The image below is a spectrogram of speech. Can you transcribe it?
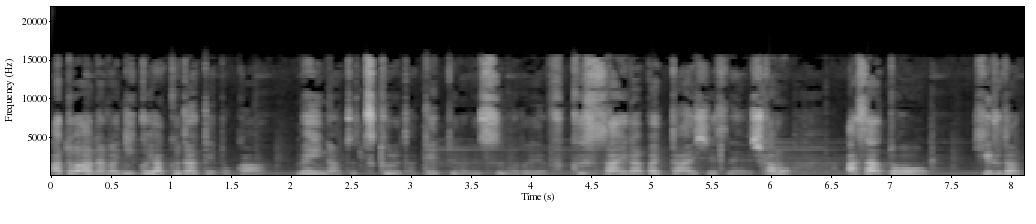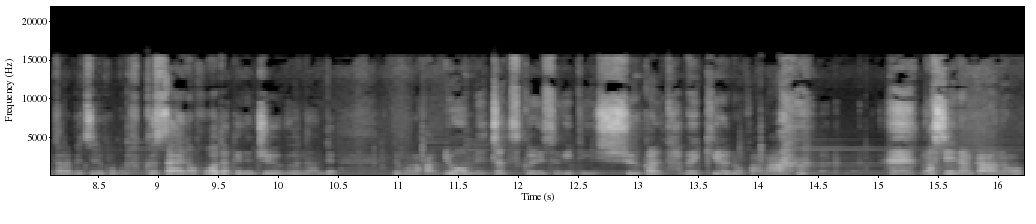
あとはなんか肉焼くだけとかメインのやつ作るだけっていうので済むので副菜がやっぱり大事ですね。しかも朝と昼だったら別にこの副菜の方だけで十分なんででもなんか量めっちゃ作りすぎて1週間で食べきるのかな もしなんかあの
